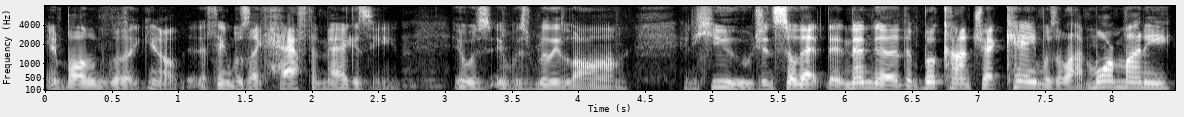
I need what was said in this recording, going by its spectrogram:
And Baldwin was like you know the thing was like half the magazine. Mm-hmm. It was it was really long and huge. And so that and then the the book contract came was a lot more money.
